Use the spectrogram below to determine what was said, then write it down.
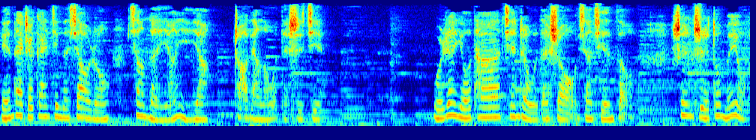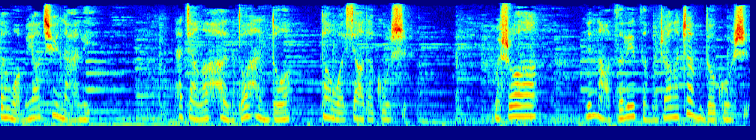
连带着干净的笑容，像暖阳一样照亮了我的世界。我任由他牵着我的手向前走，甚至都没有问我们要去哪里。他讲了很多很多逗我笑的故事。我说：“你脑子里怎么装了这么多故事？”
